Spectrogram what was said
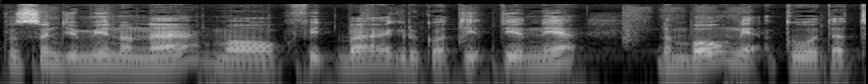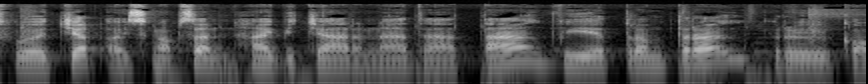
បើសិនជាមាននរណាមក feedback ឬក៏ទាក់ទានអ្នកដំបូងអ្នកគួរតែធ្វើចិត្តឲ្យស្ងប់សិនហើយពិចារណាថាតើវាត្រឹមត្រូវឬក៏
